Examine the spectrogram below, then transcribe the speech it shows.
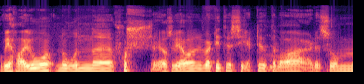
Og vi har jo noen forskjell, altså vi har vært interessert i dette. Hva er det som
